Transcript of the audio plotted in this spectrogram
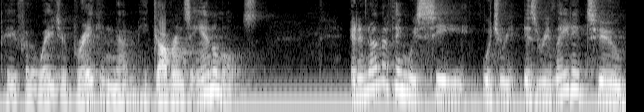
pay for the wage of breaking them. He governs animals. And another thing we see, which re- is related to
